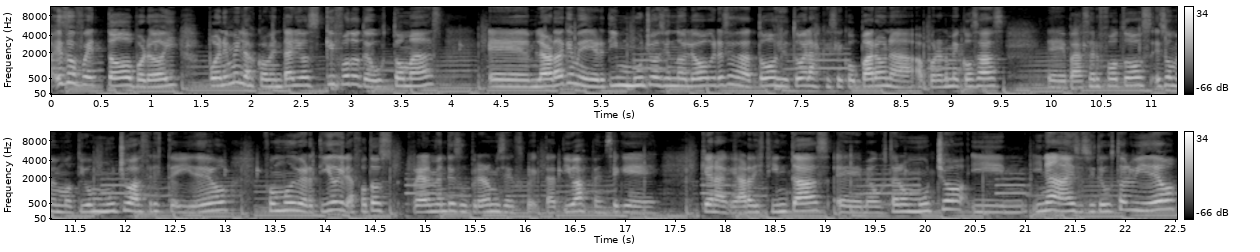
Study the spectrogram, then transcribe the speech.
Eso fue todo por hoy. Poneme en los comentarios qué foto te gustó más. Eh, la verdad que me divertí mucho haciéndolo. Gracias a todos y a todas las que se coparon a, ponerme cosas eh, para hacer fotos. Eso me motivó mucho a hacer este video. Fue muy divertido y las fotos realmente superaron mis expectativas. Pensé que, iban a quedar distintas. Eh, me gustaron mucho. Y, y nada, eso. Si te gustó el video,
